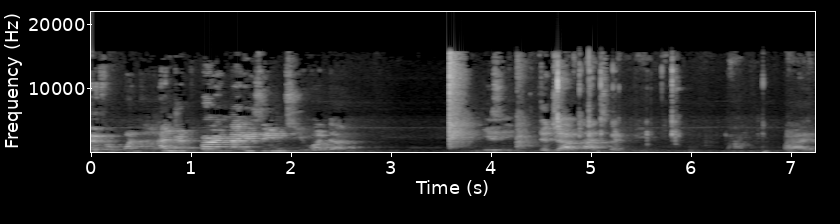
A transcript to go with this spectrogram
over 100 foreign magazines. You are done. Easy. Good job. Nice work. Bye. Bye.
